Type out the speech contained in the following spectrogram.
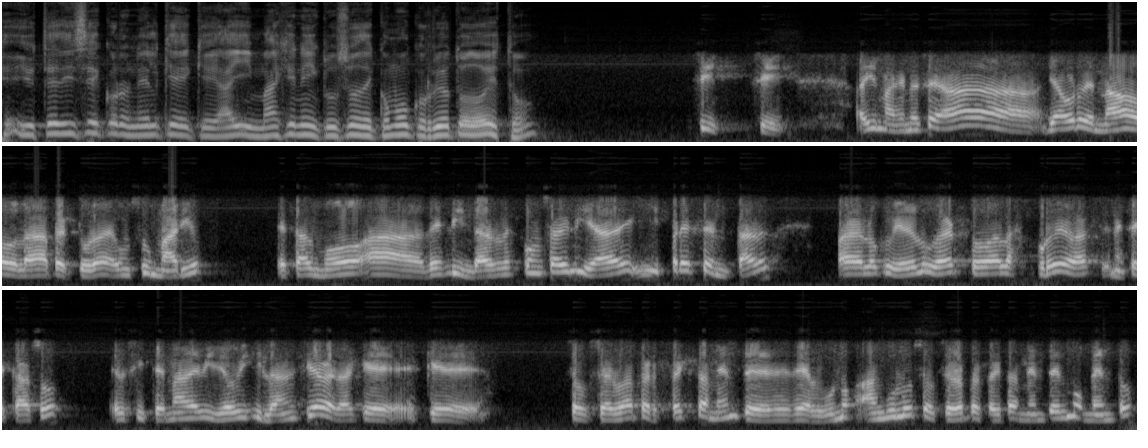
Y usted dice, coronel, que, que hay imágenes incluso de cómo ocurrió todo esto. Sí, sí. Hay imágenes. Se ha ya ordenado la apertura de un sumario de tal modo a deslindar responsabilidades y presentar para lo que hubiera lugar todas las pruebas, en este caso el sistema de videovigilancia, ¿verdad? Que, que se observa perfectamente, desde algunos ángulos se observa perfectamente el momento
